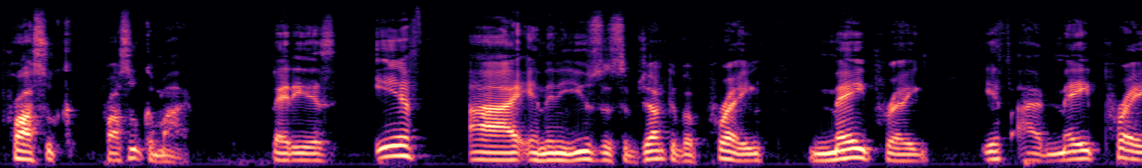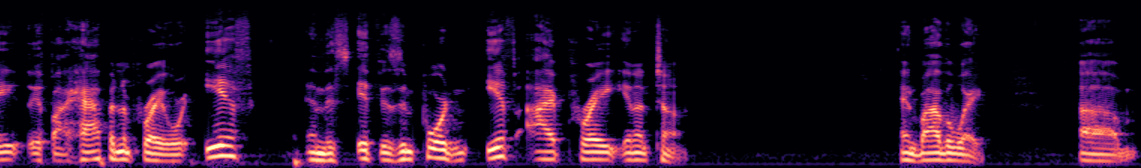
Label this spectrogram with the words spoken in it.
prosuk, proseuchomai, that is, if I, and then he uses the subjunctive of pray, may pray, if I may pray, if I happen to pray, or if, and this if is important, if I pray in a tongue. And by the way, um,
